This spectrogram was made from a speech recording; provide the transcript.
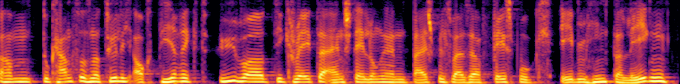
Ähm, du kannst das natürlich auch direkt über die Creator-Einstellungen beispielsweise auf Facebook eben hinterlegen.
